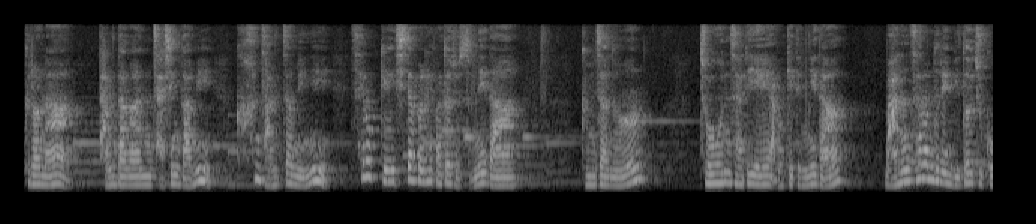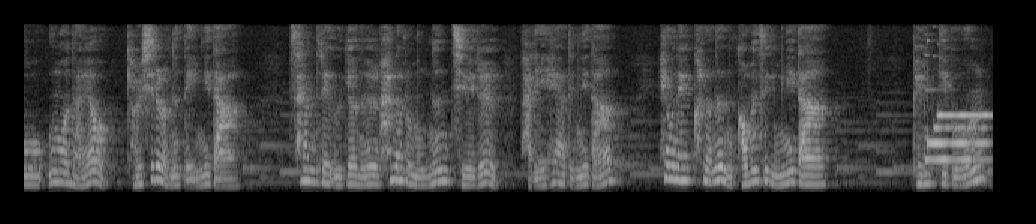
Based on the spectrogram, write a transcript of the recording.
그러나 당당한 자신감이 큰 장점이니 새롭게 시작을 해봐도 좋습니다. 금전은 좋은 자리에 앉게 됩니다. 많은 사람들이 믿어주고 응원하여 결실을 얻는 때입니다. 사람들의 의견을 하나로 묶는 지혜를 발휘해야 됩니다. 행운의 컬러는 검은색입니다. 뱀띠분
